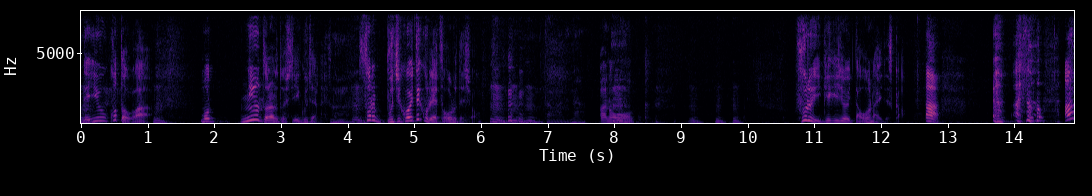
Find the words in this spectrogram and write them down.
っていうことは、うん。もうニュートラルとしていくじゃないですか、うん。それぶち越えてくるやつおるでしょ。うんうんうん。あの、うん。うんうん古い劇場行ったら多ないですか？ああのあの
